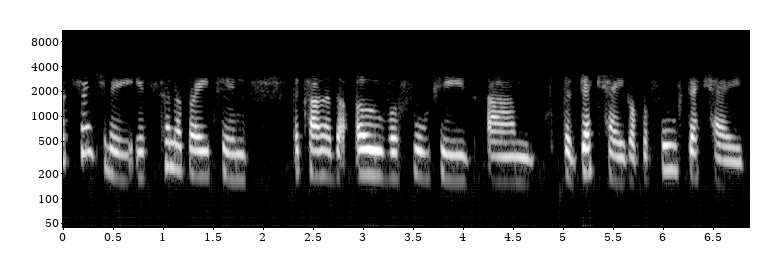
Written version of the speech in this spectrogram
essentially, it's celebrating the kind of the over 40s, um, the decade of the fourth decades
